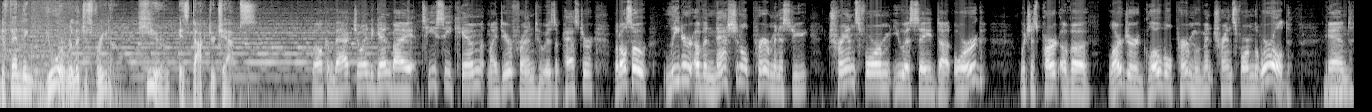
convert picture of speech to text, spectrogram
Defending your religious freedom. Here is Dr. Chaps. Welcome back. Joined again by T.C. Kim, my dear friend, who is a pastor, but also leader of a national prayer ministry, TransformUSA.org, which is part of a larger global prayer movement, Transform the World. Mm-hmm. And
